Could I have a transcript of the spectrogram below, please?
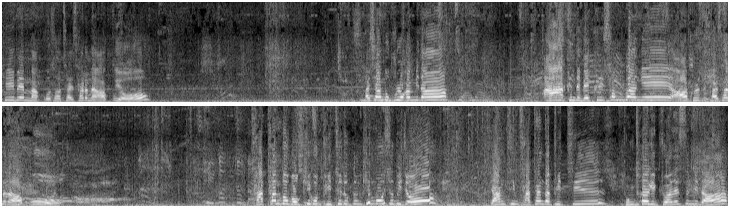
힐벤 맞고서 잘 살아나왔고요. 다시 한번 굴러갑니다. 아 근데 맥크리 성광에 아 그래도 잘 살아나왔고. 자탄도 먹히고 비트도 끊긴 모습이죠. 양팀 자탄과 비트 동등하게 교환했습니다.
